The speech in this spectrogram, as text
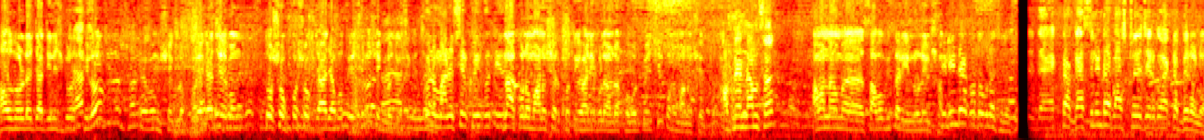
হাউস হোল্ডের যা জিনিসগুলো ছিল এবং সেগুলো পড়ে গেছে এবং তোষক ফোষক যা যাবতীয় ছিল সেগুলো কোনো মানুষের ক্ষয়ক্ষতি না কোনো মানুষের ক্ষতি হয়নি বলে আমরা খবর পেয়েছি কোনো মানুষের আপনার নাম স্যার? আমার নাম সাব অফিসার ইন্দ্রনীল সিলিন্ডার কতগুলো ছিল? একটা গ্যাস সিলিন্ডার বাস্ট হয়েছে এরকম একটা বেরোলো।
